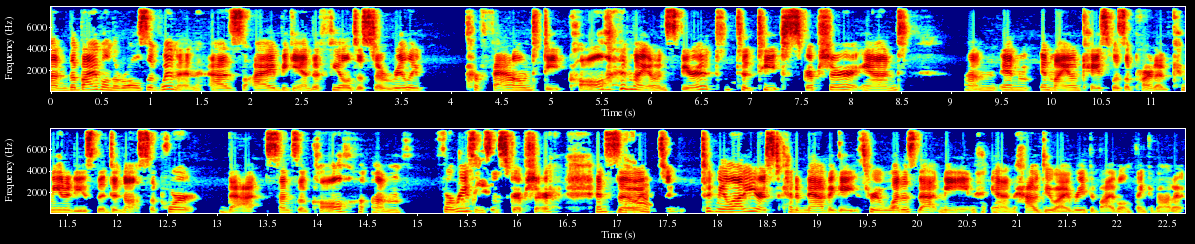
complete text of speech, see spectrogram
um, the Bible and the roles of women as I began to feel just a really profound, deep call in my own spirit to teach scripture and um, and in my own case was a part of communities that did not support that sense of call um, for reasons of scripture. And so yeah. it t- took me a lot of years to kind of navigate through what does that mean and how do i read the bible and think about it.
